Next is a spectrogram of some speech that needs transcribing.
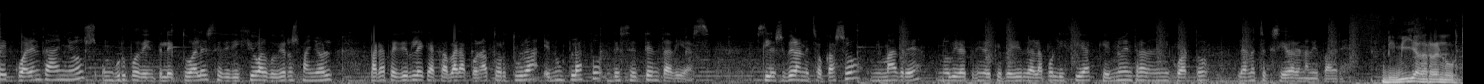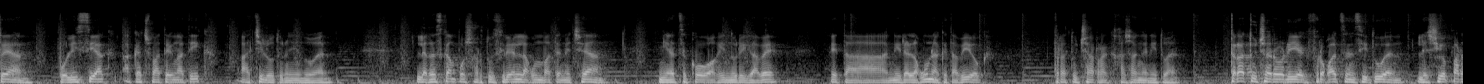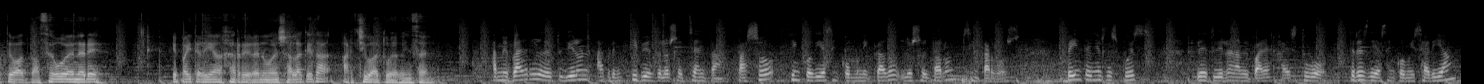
Hace 40 años, un grupo de intelectuales se dirigió al gobierno español para pedirle que acabara con la tortura en un plazo de 70 días. Si les hubieran hecho caso, mi madre no hubiera tenido que pedirle a la policía que no entraran en mi cuarto la noche que se llevaron a mi padre. 2000 garren urtean, poliziak akats batengatik atxilotu ninduen. Legezkanpo sartu ziren lagun baten etxean, niatzeko agindurik gabe, eta nire lagunak eta biok tratu txarrak jasan genituen. Tratu txar horiek frogatzen zituen lesio parte bat bazegoen ere, epaitegian jarri genuen salaketa artxibatu egin zen. A mi padre lo detuvieron a principios de los 80. Pasó cinco días incomunicado y lo soltaron sin cargos. Veinte años después detuvieron a mi pareja. Estuvo tres días en comisaría,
